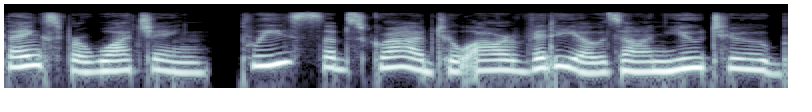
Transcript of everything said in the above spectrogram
Thanks for watching. Please subscribe to our videos on YouTube.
